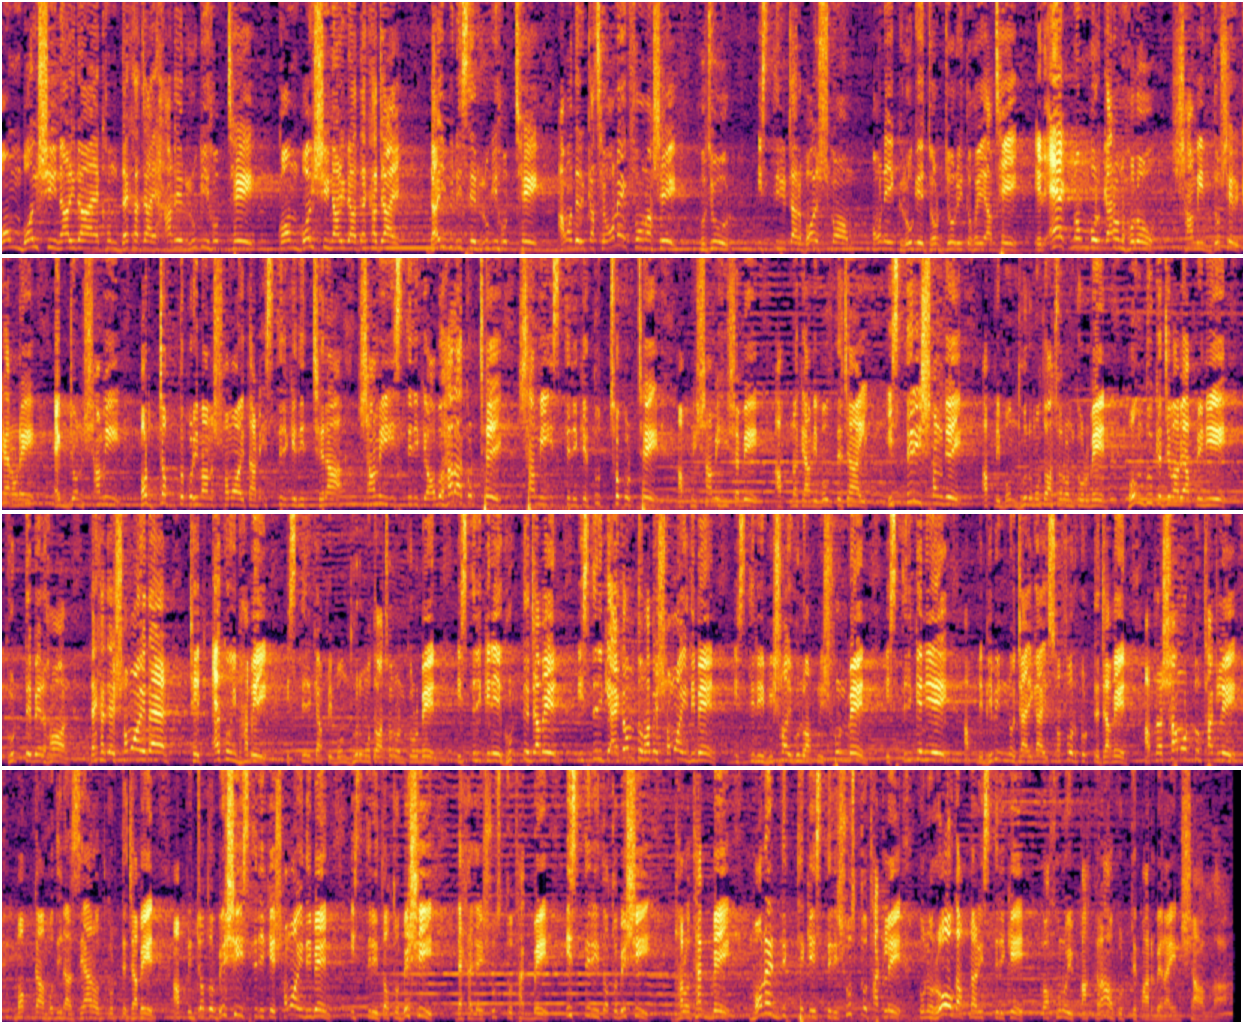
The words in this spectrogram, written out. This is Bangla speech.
কম বয়সী নারীরা এখন দেখা যায় হাড়ের রুগী হচ্ছে, কম বয়সী নারীরা দেখা যায় ডায়াবেটিসের রুগী হচ্ছে। আমাদের কাছে অনেক ফোন আসে, হুজুর স্ত্রীটার বয়স কম, অনেক রোগে জর্জরিত হয়ে আছে। এর এক নম্বর কারণ হলো স্বামীর দোষের কারণে একজন স্বামী পর্যাপ্ত পরিমাণ সময় তার স্ত্রীকে দিচ্ছে না। স্বামী স্ত্রীকে অবহেলা করছে, স্বামী স্ত্রীকে তুচ্ছ করছে। আপনি স্বামী হিসেবে আপনাকে আমি বলতে চাই, স্ত্রীর সঙ্গে আপনি বন্ধুর মতো আচরণ করবেন। বন্ধুকে যেভাবে আপনি নিয়ে ঘুরতে বের হন, দেখা যায় সময় দেন ঠিক একইভাবে স্ত্রীকে আপনি বন্ধুর মতো আচরণ করবেন, স্ত্রীকে নিয়ে ঘুরতে যাবেন, স্ত্রীকে একান্তভাবে সময় দিবেন, স্ত্রীর বিষয়গুলো আপনি শুনবেন, স্ত্রীকে নিয়ে আপনি বিভিন্ন জায়গায় সফর করতে যাবেন, আপনার সামর্থ্য থাকলে মক্কা, মদিনা জিয়ারত করতে যাবেন, আপনি যত বেশি স্ত্রীকে সময় দিবেন, স্ত্রী তত বেশি দেখা যায় সুস্থ থাকবে, স্ত্রী তত বেশি ভালো থাকবে, মনের দিক থেকে স্ত্রী সুস্থ থাকলে কোনো রোগ আপনার স্ত্রীকে কখনোই পাকড়াও করতে পারবে না ইনশাআল্লাহ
